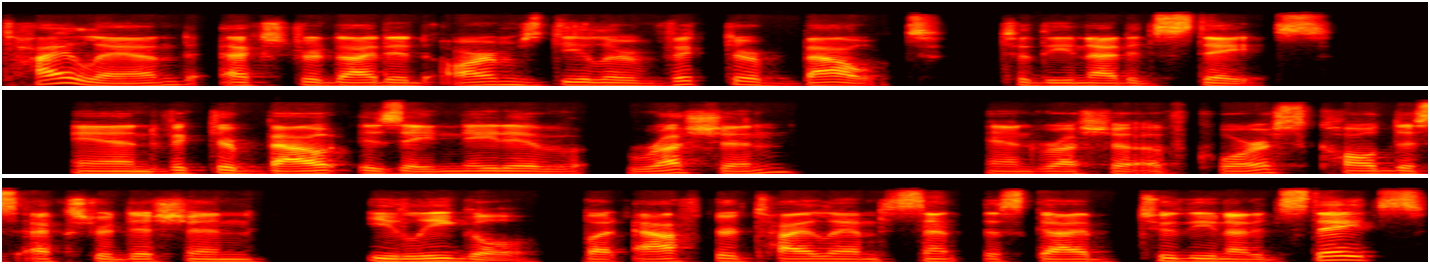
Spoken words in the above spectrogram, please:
Thailand extradited arms dealer Victor Bout to the United States. And Victor Bout is a native Russian. And Russia, of course, called this extradition illegal. But after Thailand sent this guy to the United States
